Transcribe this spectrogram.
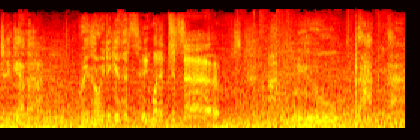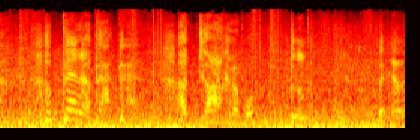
Together, we're going to give the city what it deserves. A new Batman. A better Batman. A darker, more... Well,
